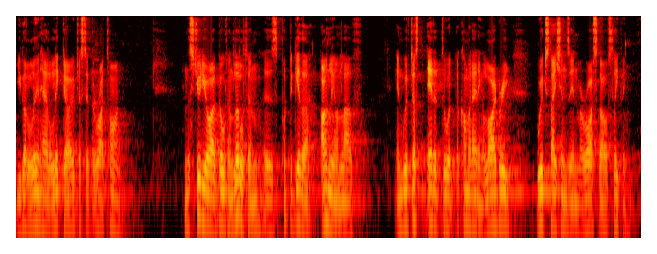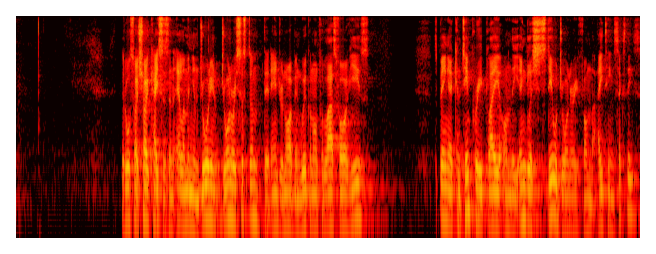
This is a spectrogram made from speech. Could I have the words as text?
You've got to learn how to let go just at the right time. And the studio I built in Lyttelton is put together only on love. And we've just added to it accommodating a library, workstations, and Marae style sleeping. It also showcases an aluminium joinery system that Andrew and I have been working on for the last five years. It's being a contemporary play on the English steel joinery from the 1860s.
